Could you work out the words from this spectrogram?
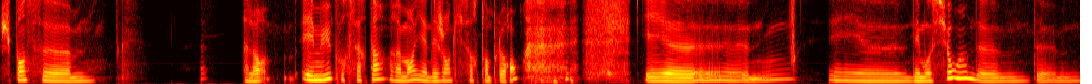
je pense, euh, alors ému pour certains, vraiment. Il y a des gens qui sortent en pleurant et, euh, et d'émotion, hein, de, de,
